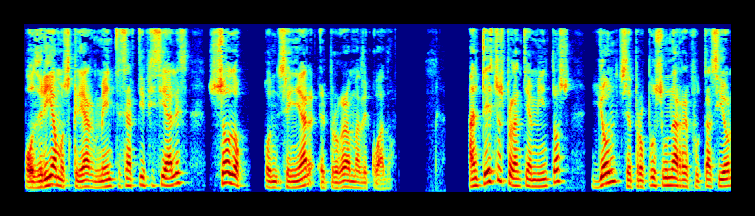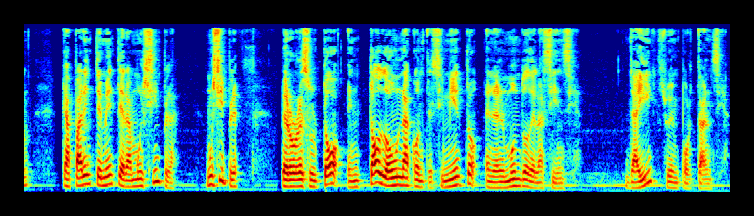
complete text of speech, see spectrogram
podríamos crear mentes artificiales solo con diseñar el programa adecuado. Ante estos planteamientos, John se propuso una refutación que aparentemente era muy simple, muy simple, pero resultó en todo un acontecimiento en el mundo de la ciencia. De ahí su importancia.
